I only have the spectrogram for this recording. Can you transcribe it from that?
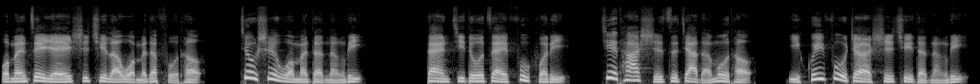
我们罪人失去了我们的斧头，就是我们的能力。但基督在复活里，借他十字架的木头，以恢复这失去的能力。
